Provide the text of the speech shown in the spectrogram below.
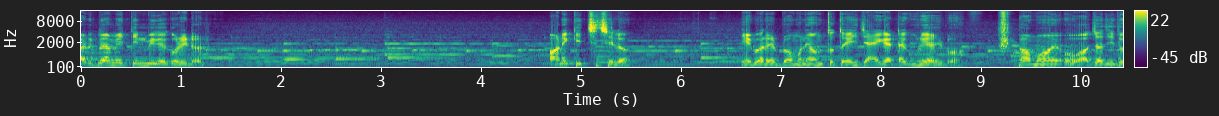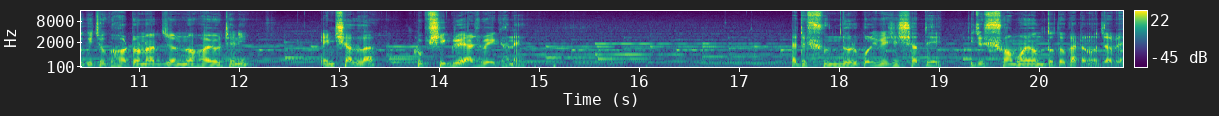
পাটগ্রামে তিন বিঘা করিডোর। অনেক ইচ্ছে ছিল, এবারের ভ্রমণে অন্তত এই জায়গাটা ঘুরে আসব। সময় ও অযাচিত কিছু ঘটনার জন্য হয়ে ওঠেনি। ইনশাল্লাহ খুব শীঘ্রই আসবে এখানে। এত সুন্দর পরিবেশের সাথে কিছু সময় অন্তত কাটানো যাবে।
